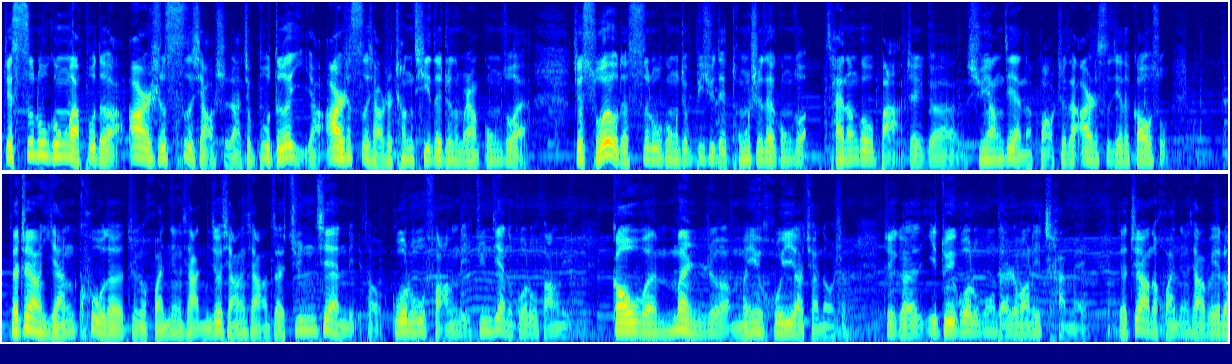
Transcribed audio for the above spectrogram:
这司炉工啊，不得二十四小时啊，就不得已啊，二十四小时成期的就这么样工作呀。就所有的司炉工就必须得同时在工作，才能够把这个巡洋舰呢保持在二十四节的高速。在这样严酷的这个环境下，你就想想，在军舰里头，锅炉房里，军舰的锅炉房里，高温闷热，煤灰啊，全都是这个一堆锅炉工在这往里铲煤。在这样的环境下，为了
